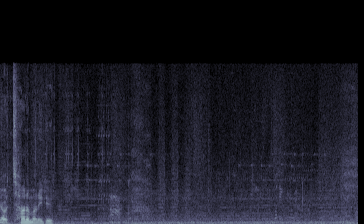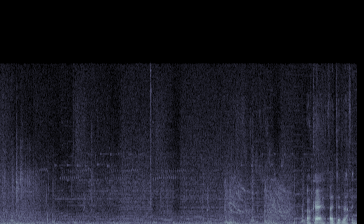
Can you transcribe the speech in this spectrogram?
You have a ton of money, dude. Okay, that did nothing.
